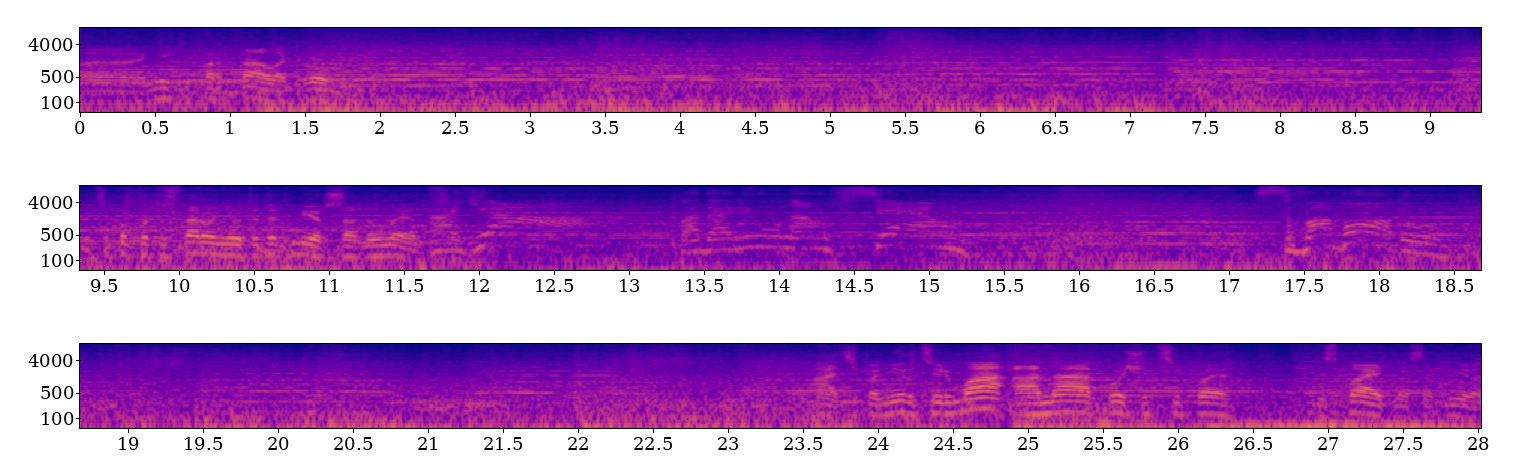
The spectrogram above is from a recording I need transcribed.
э, некий портал огромный. Потусторонний вот этот мир Shadowlands. А я подарю нам всем свободу. А, типа мир тюрьма, а она хочет типа избавить нас от мира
